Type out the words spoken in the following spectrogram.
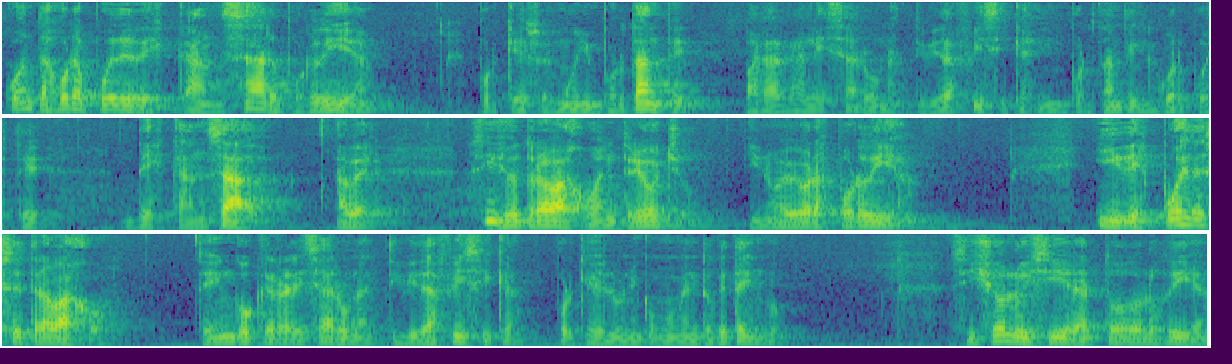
¿Cuántas horas puede descansar por día? Porque eso es muy importante. Para realizar una actividad física es importante que el cuerpo esté descansado. A ver, si yo trabajo entre 8 y 9 horas por día y después de ese trabajo tengo que realizar una actividad física, porque es el único momento que tengo, si yo lo hiciera todos los días,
